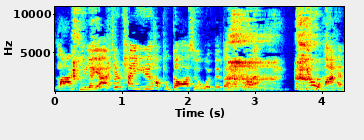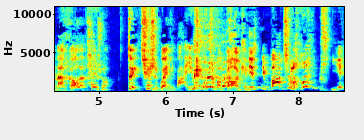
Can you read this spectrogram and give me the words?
拉低了呀，就是他因为他不高啊，所以我没办法高啊，因为我妈还蛮高的，他就说对，确实怪你爸，因为我这么高，肯定是你爸出了问题。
